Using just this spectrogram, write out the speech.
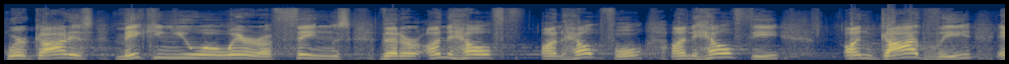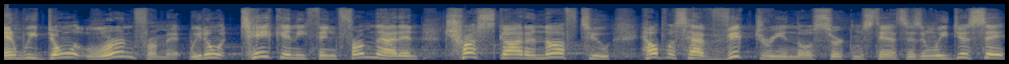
where God is making you aware of things that are unhealthy unhelpful, unhealthy, ungodly, and we don't learn from it. We don't take anything from that and trust God enough to help us have victory in those circumstances. And we just say,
